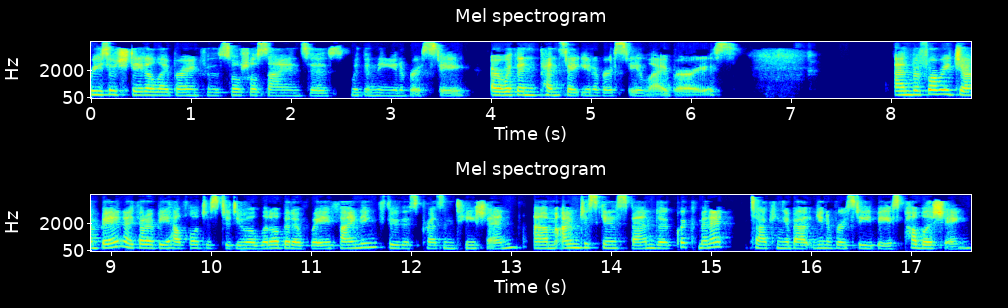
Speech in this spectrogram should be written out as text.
Research Data Librarian for the Social Sciences within the university or within Penn State University libraries. And before we jump in, I thought it'd be helpful just to do a little bit of wayfinding through this presentation. Um, I'm just going to spend a quick minute talking about university-based publishing.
